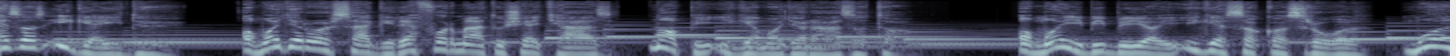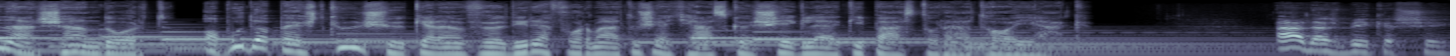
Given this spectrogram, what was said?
Ez az igeidő, a Magyarországi Református Egyház napi ige magyarázata. A mai bibliai ige szakaszról Molnár Sándort, a Budapest külső kelenföldi Református Egyházközség lelki pásztorát hallják. Áldás békesség!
